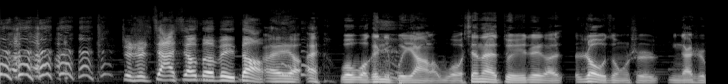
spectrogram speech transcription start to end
这是家乡的味道。哎呀，哎，我我跟你不一样了，我现在对于这个肉粽是应该是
